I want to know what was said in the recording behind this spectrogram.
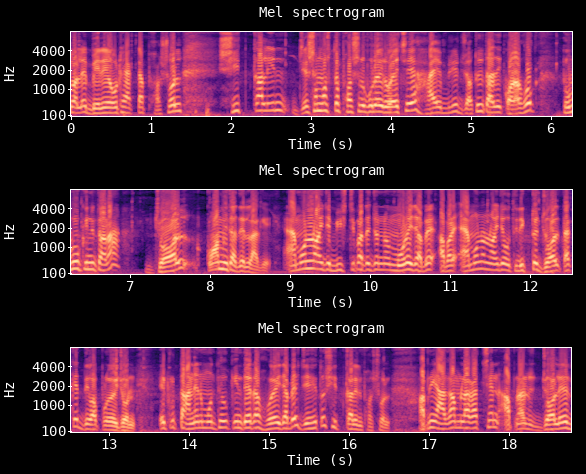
জলে বেড়ে ওঠে একটা ফসল। শীতকালীন যে সমস্ত ফসলগুলোই রয়েছে, হাইব্রিড যতই তাদের করা হোক, তবুও কিন্তু তারা জল কমই তাদের লাগে। এমন নয় যে বৃষ্টিপাতের জন্য মরে যাবে, আবার এমনও নয় যে অতিরিক্ত জল তাকে দেওয়া প্রয়োজন। একটু টানের মধ্যেও কিন্তু এটা হয়ে যাবে, যেহেতু শীতকালীন ফসল। আপনি আগাম লাগাচ্ছেন, আপনার জলের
